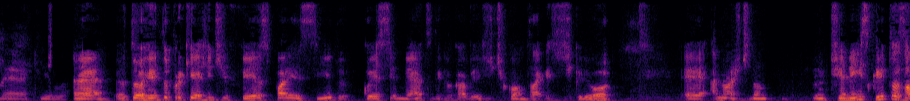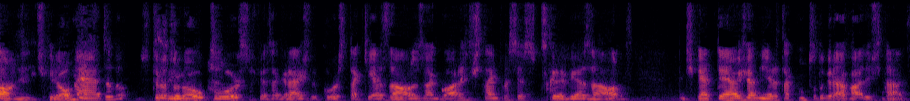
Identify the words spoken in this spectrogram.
né, aquilo. É, eu tô rindo porque a gente fez parecido com esse método que eu acabei de te contar que a gente criou. É, não, a gente não, não tinha nem escrito as aulas, né? a gente criou o método, estruturou Sim. o curso, fez a grade do curso, está aqui as aulas. Agora a gente está em processo de escrever as aulas. A gente quer até janeiro tá com tudo gravado, editado.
